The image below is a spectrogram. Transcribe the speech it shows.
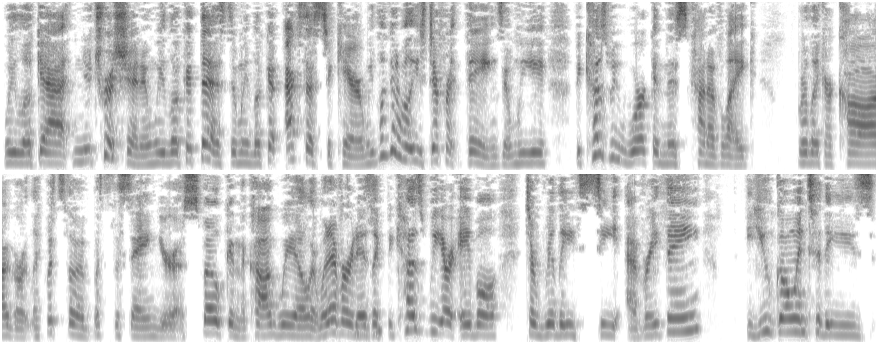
we look at nutrition and we look at this and we look at access to care and we look at all these different things and we because we work in this kind of like we're like a cog or like what's the what's the saying you're a spoke in the cog wheel or whatever it is mm-hmm. like because we are able to really see everything you go into these,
